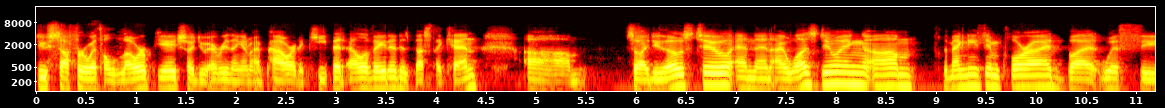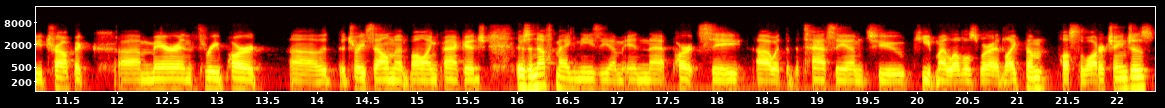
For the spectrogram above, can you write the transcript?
do suffer with a lower pH, so I do everything in my power to keep it elevated as best I can. Um, so I do those two, and then I was doing um, the magnesium chloride, but with the Tropic uh, Marin three part uh, the, the, trace element balling package. There's enough magnesium in that part C uh, with the potassium to keep my levels where I'd like them, plus the water changes.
